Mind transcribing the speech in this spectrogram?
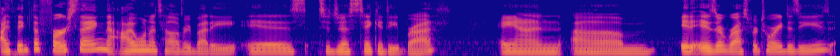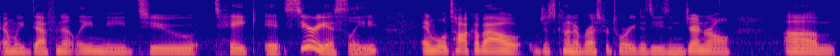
I think the first thing that I want to tell everybody is to just take a deep breath. And um, it is a respiratory disease, and we definitely need to take it seriously and we'll talk about just kind of respiratory disease in general. Um,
